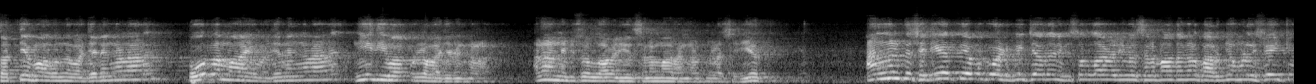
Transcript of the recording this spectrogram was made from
സത്യമാകുന്ന വചനങ്ങളാണ് പൂർണമായ വചനങ്ങളാണ് നീതി ഉള്ള വചനങ്ങളാണ്. അതാണ് നബി അലൈഹി വസ്ലമ തങ്ങൾക്കുള്ള ശരീരത്ത്. അങ്ങനത്തെ ശരീരത്തെ നമുക്ക് പഠിപ്പിച്ചത് നബി അലൈഹി വസ്ലമ തങ്ങൾ പറഞ്ഞു നമ്മൾ വിശ്വസിച്ചു.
